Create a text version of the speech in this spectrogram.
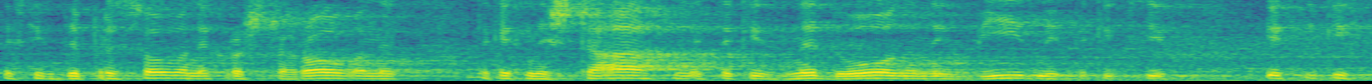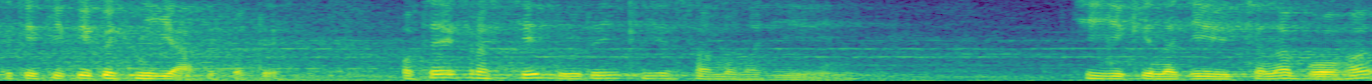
тих всіх депресованих, розчарованих, таких нещасних, таких знедолених, бідних, таких всіх, таких, таких, таких якихось ніяких отих. Оце якраз ті люди, які є самонадіяні. Ті, які надіються на Бога,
